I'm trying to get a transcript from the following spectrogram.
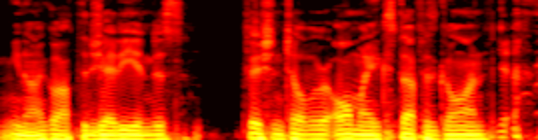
you know I go off the jetty and just fish until all my stuff is gone. that,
